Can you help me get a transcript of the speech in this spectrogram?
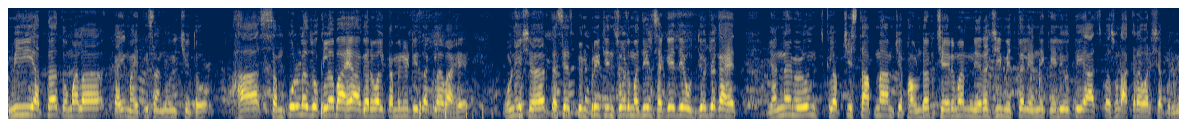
मी आता तुम्हाला काही माहिती सांगू इच्छितो. हा संपूर्ण जो क्लब आहे अगरवाल कम्युनिटीचा क्लब आहे पुणे शहर तसेच पिंपरी चिंचवडमधील सगळे जे उद्योजक आहेत यांना मिळून क्लबची स्थापना आमचे फाउंडर चेअरमन नीरजजी मित्तल यांनी केली होती आजपासून अकरा वर्षापूर्वी.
